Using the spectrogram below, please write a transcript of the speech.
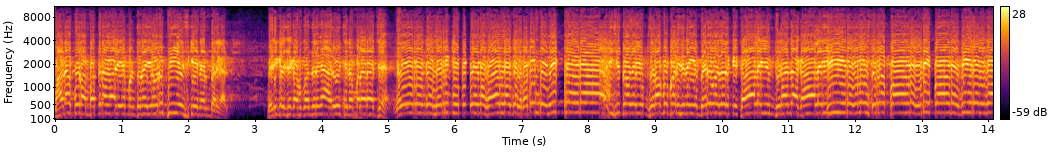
மணப்புரம் பத்திரகாளி அம்மன் துணையோடு பிஎஸ்கே நண்பர்கள். மெடிக்கல் செக்அப் வந்துருங்க. அறிவிச்சு நம்பராச்சு நேரங்கள் நெருங்கி விட்டன காலங்கள் கடந்து விட்டன. பரிசு தொகையும் சிறப்பு பரிசினையும் பெறுவதற்கு காலையும் சிறந்த காலை வீரர்களும் சிறப்பான உடிப்பான வீரர்கள்.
